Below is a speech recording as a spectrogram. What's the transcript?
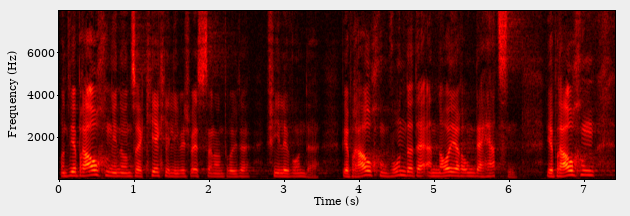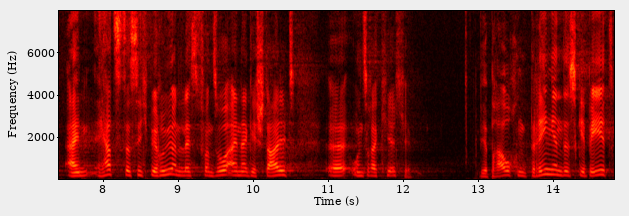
Und wir brauchen in unserer Kirche, liebe Schwestern und Brüder, viele Wunder. Wir brauchen Wunder der Erneuerung der Herzen. Wir brauchen ein Herz, das sich berühren lässt von so einer Gestalt äh, unserer Kirche. Wir brauchen dringendes Gebet,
